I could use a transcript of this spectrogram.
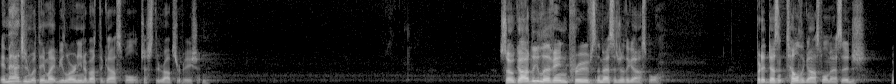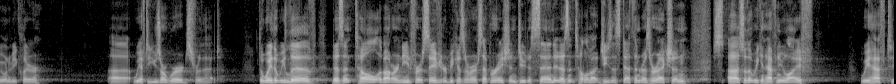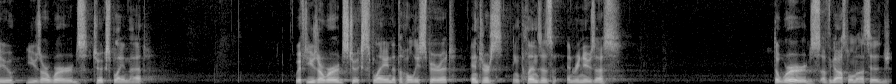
Imagine what they might be learning about the gospel just through observation. So, godly living proves the message of the gospel, but it doesn't tell the gospel message we want to be clear. Uh, we have to use our words for that. The way that we live doesn't tell about our need for a Savior because of our separation due to sin. It doesn't tell about Jesus' death and resurrection uh, so that we can have new life. We have to use our words to explain that. We have to use our words to explain that the Holy Spirit enters and cleanses and renews us. The words of the gospel message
